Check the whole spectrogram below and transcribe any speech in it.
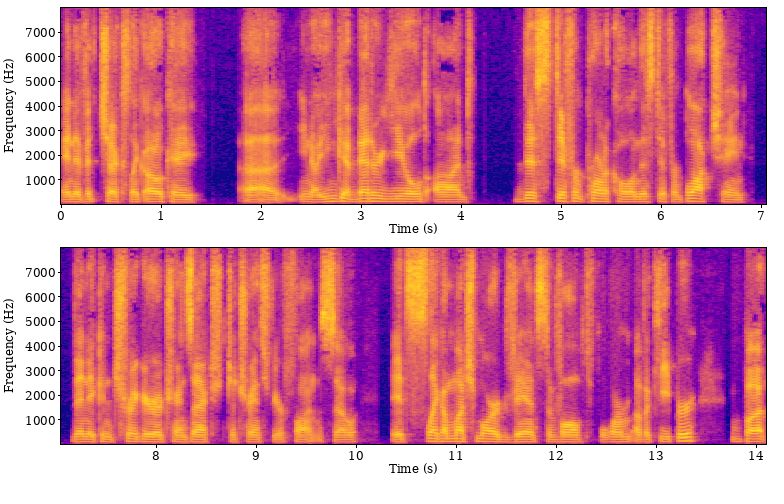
And if it checks like, oh, okay, uh, you know, you can get better yield on this different protocol and this different blockchain, then it can trigger a transaction to transfer your funds. So it's like a much more advanced, evolved form of a keeper. But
